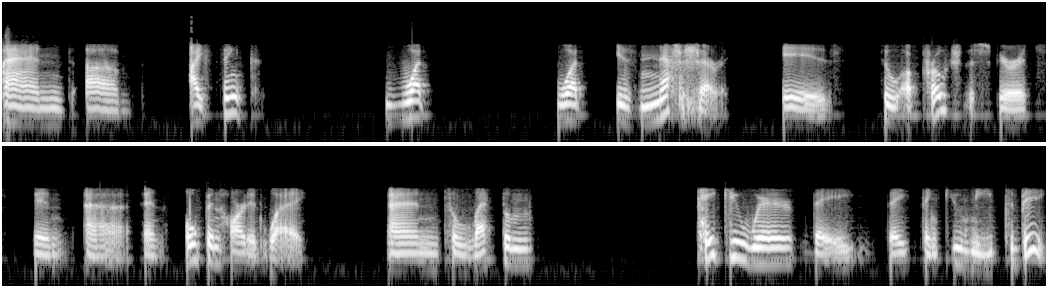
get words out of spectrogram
and um, I think what what is necessary is to approach the spirits in uh, an open-hearted way, and to let them take you where they they think you need to be,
